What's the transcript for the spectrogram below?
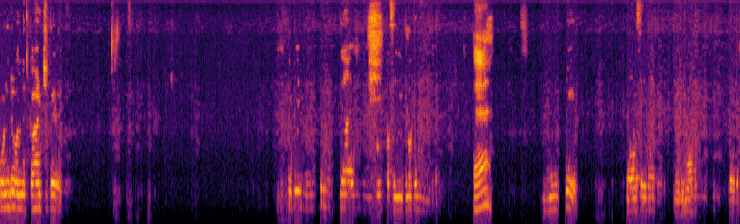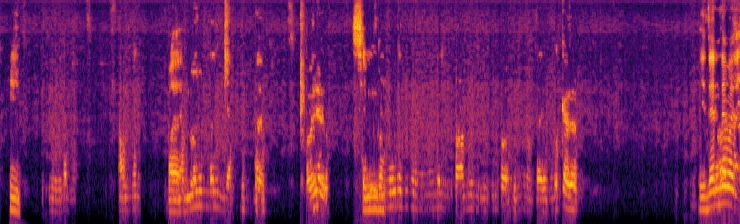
കൊണ്ടുവന്ന് കാണിച്ചു തരുന്നു. ഏ? അവനേ ഉള്ളൂ. അത് ഇതന്നെ മതി.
